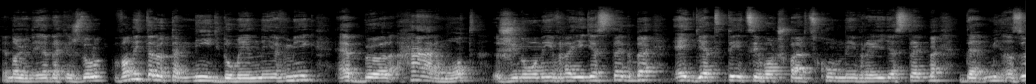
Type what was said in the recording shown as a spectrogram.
egy nagyon érdekes dolog. Van itt előttem négy doménnév még, ebből hármat Zsinó névre jegyeztek be, egyet tcwatchparts.com névre jegyeztek be, de az,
